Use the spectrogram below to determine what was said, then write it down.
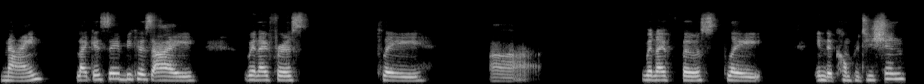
nine. Like I said, because I when I first play uh when I first play in the competition,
